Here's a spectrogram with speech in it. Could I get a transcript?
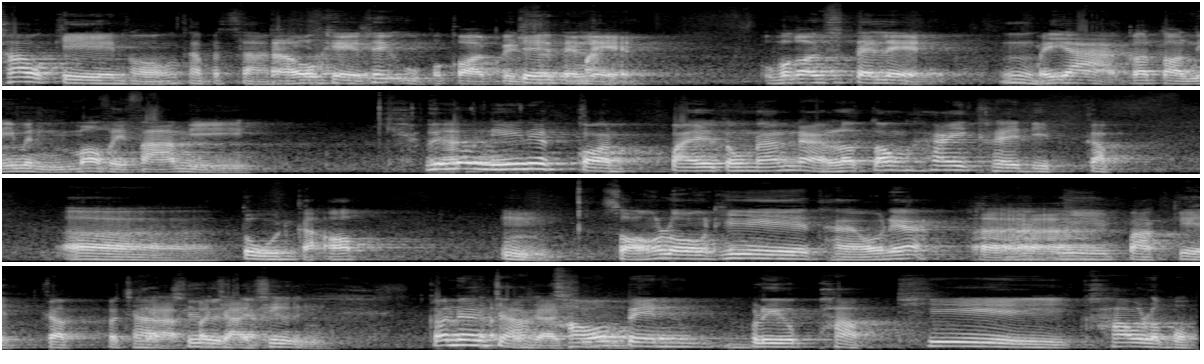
เข้าเกณฑ์ของสรรพสามิอ่าตโอเคถ้าอุปกรณ์เป็นเกสณฑ์เตนใหม่เลสอุปกรณ์สเตนเลสอืม ไม่ยากก็ตอนนี้มันหม้อไฟฟ้ามี เฮ้ยเรื่องนี้เนี่ยก่อนไปตรงนั้นเนี่ยเราต้องให้เครดิตกับเอ่อตูนกับออฟอืม สองโรงที่แถวเนี้ยอ่านะมีปากเกร็ดกับประชาชื่ปนระชาเนี่ยชื่น ก็เนื่องจากประชาชื่น เขาเป็นบริวผับที่เข้าระบบ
